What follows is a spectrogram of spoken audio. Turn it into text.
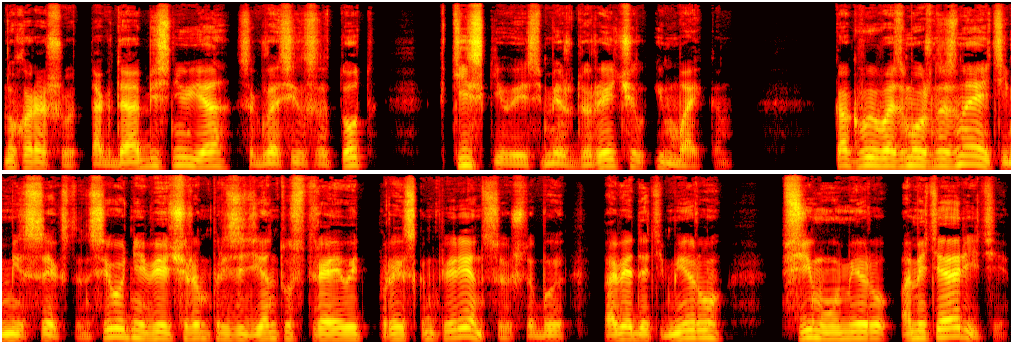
«Ну хорошо, тогда объясню я», — согласился тот, втискиваясь между Рэйчел и Майком. Как вы, возможно, знаете, мисс Секстон, сегодня вечером президент устраивает пресс-конференцию, чтобы поведать миру, всему миру о метеорите.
